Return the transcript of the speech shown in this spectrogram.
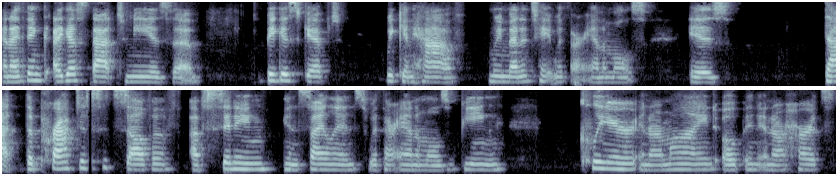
And I think, I guess that to me is the biggest gift we can have when we meditate with our animals is that the practice itself of, of sitting in silence with our animals, being clear in our mind, open in our hearts,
